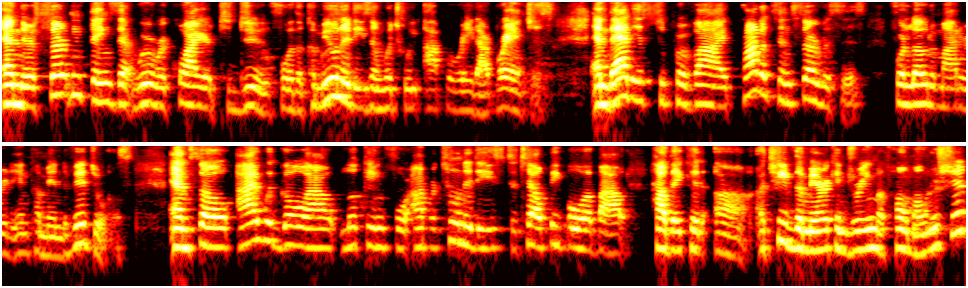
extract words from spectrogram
And there are certain things that we're required to do for the communities in which we operate our branches. And that is to provide products and services for low to moderate income individuals. And so I would go out looking for opportunities to tell people about how they could uh, achieve the American dream of home ownership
